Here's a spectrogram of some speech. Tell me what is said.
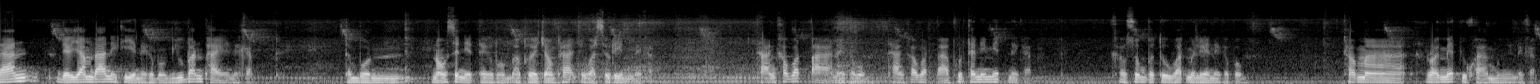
ร้านเดี๋ยวย้ำร้านอีกทีนะครับผมอยู่บ้านไผ่นะครับตำบลหนองเสน็จนะครับผมอำเภอจอมพระจังหวัดสุรินทร์นะครับ ทางเข้าวัดป่านะครับผมทางเข้าวัดป่าพุทธนิมิตนะครับ เข้าซุ้มประตูวัดมาเลยนะครับผม เข้ามาร้อยเมตรอยู่ขวามือนะครับ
